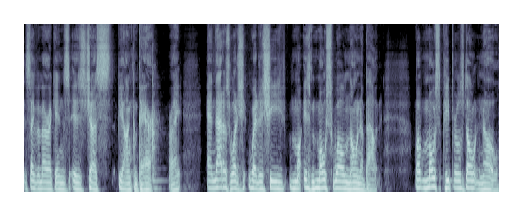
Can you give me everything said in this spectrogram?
enslaved Americans is just beyond compare, right? And that is what she, what is she is most well known about. But most people don't know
